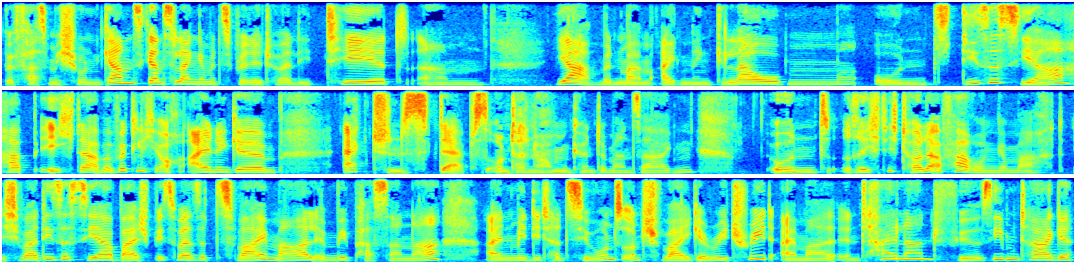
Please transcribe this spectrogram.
befasse mich schon ganz, ganz lange mit Spiritualität, ähm, ja, mit meinem eigenen Glauben. Und dieses Jahr habe ich da aber wirklich auch einige Action Steps unternommen, könnte man sagen. Und richtig tolle Erfahrungen gemacht. Ich war dieses Jahr beispielsweise zweimal im Vipassana, ein Meditations- und Schweigeretreat, einmal in Thailand für sieben Tage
